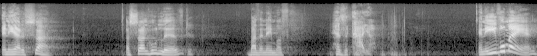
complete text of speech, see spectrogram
And he had a son, a son who lived by the name of Hezekiah. An evil man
